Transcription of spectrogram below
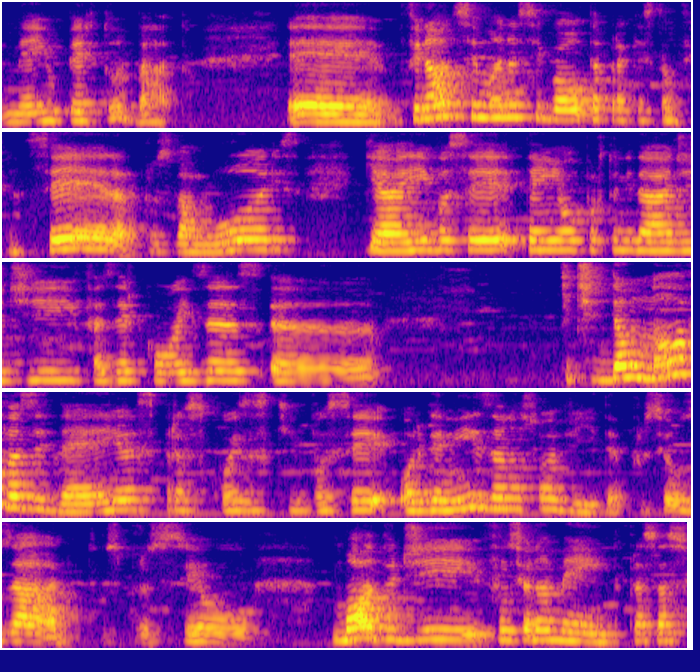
meio perturbado. É, final de semana se volta para a questão financeira, para os valores, e aí você tem a oportunidade de fazer coisas. Uh, que te dão novas ideias para as coisas que você organiza na sua vida, para os seus hábitos, para o seu modo de funcionamento, para suas,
